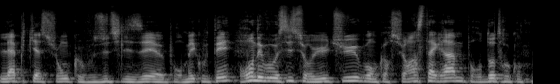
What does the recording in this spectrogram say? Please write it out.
l'application que vous utilisez pour m'écouter. Rendez-vous aussi sur YouTube ou encore sur Instagram pour d'autres contenus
